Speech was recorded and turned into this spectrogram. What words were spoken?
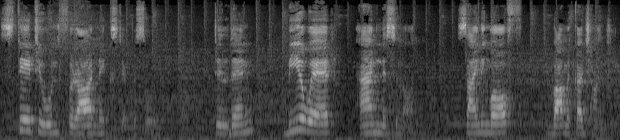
stay tuned for our next episode. Till then, be aware and listen on. Signing off, Vamika Jhanji.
